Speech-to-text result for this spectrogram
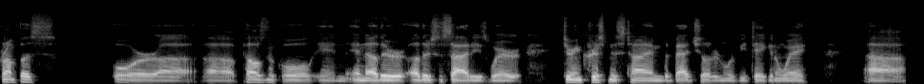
Krampus or uh, uh, Pelsnickel in in other other societies where during Christmas time the bad children would be taken away uh,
